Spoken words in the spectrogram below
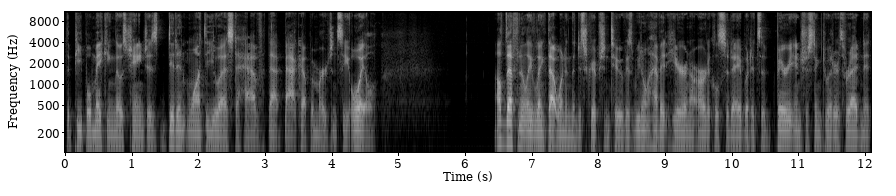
the people making those changes didn't want the U.S. to have that backup emergency oil. I'll definitely link that one in the description too, because we don't have it here in our articles today, but it's a very interesting Twitter thread, and it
